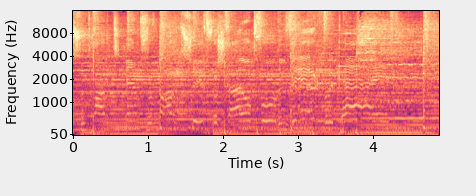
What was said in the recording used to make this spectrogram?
Als het hart en verward zich verschuilt voor de werkelijkheid.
